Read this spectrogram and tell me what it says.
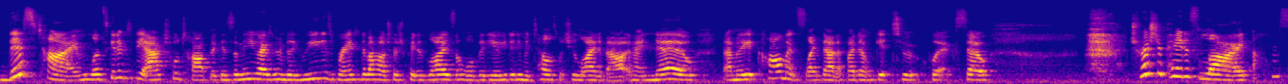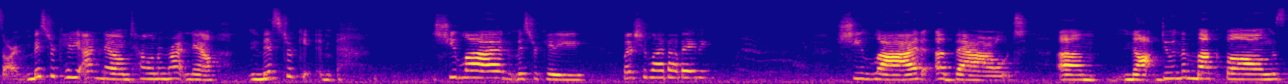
This time, let's get into the actual topic because some of you guys are gonna be like, we just ranted about how Trisha Paytas lies the whole video. You didn't even tell us what she lied about. And I know that I'm gonna get comments like that if I don't get to it quick. So Trisha Paytas lied. Oh, I'm sorry, Mr. Kitty, I know, I'm telling him right now. Mr. Kitty, she lied, Mr. Kitty. What did she lie about, baby? She lied about um, not doing the mukbangs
